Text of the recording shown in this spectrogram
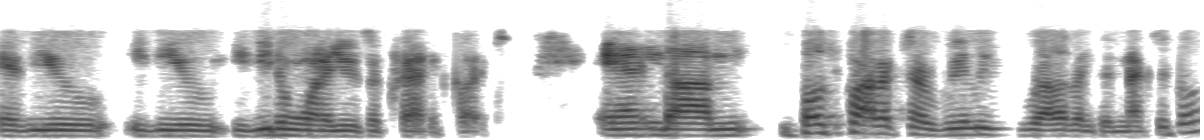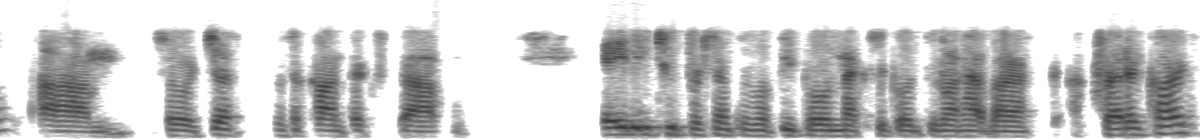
if you if you if you don't want to use a credit card. And um, both products are really relevant in Mexico. Um, so just as a context, uh, 82% of the people in Mexico do not have a, a credit card,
